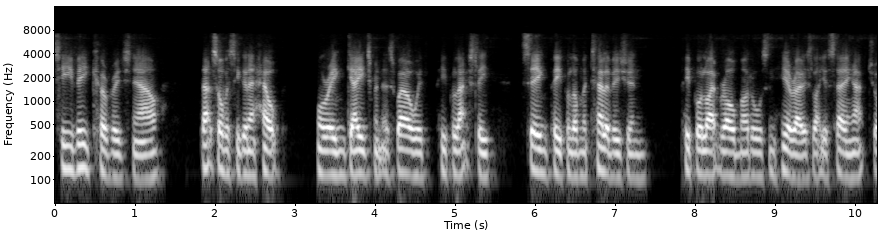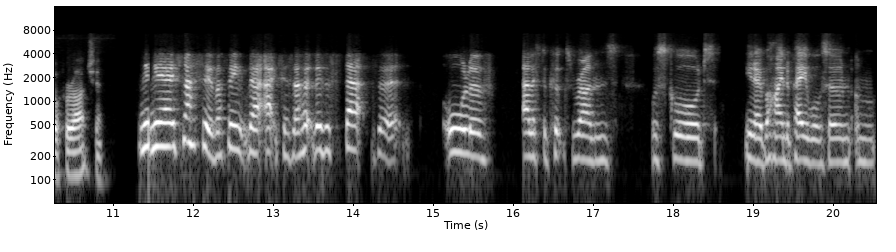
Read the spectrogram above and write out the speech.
TV coverage now, that's obviously going to help more engagement as well with people actually seeing people on the television, people like role models and heroes, like you're saying, at Jofra Archer. Yeah, it's massive. I think that access. I heard there's a stat that all of Alastair Cook's runs were scored, you know, behind a paywall. So I'm, I'm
